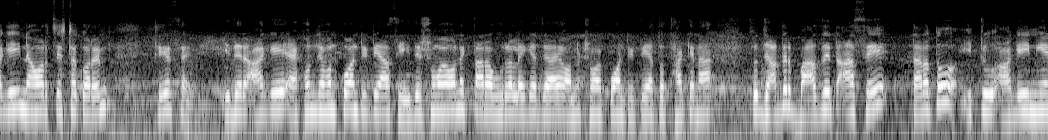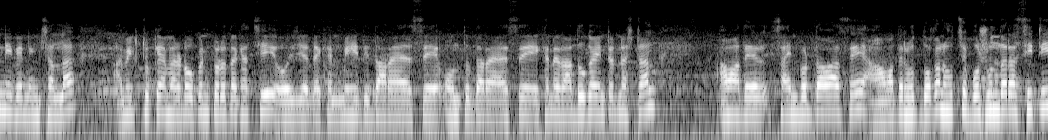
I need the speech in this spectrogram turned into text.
আগেই নেওয়ার চেষ্টা করেন। ঠিক আছে? ঈদের আগে এখন যেমন কোয়ান্টিটি আছে, ঈদের সময় অনেক তাড়াহুড়া লেগে যায়, অনেক সময় কোয়ান্টিটি এত থাকে না। তো যাদের বাজেট আছে তারা তো একটু আগেই নিয়ে নেবেন ইনশাল্লাহ। আমি একটু ক্যামেরাটা ওপেন করে দেখাচ্ছি। ওই যে দেখেন, মেহেদি দাঁড়ায় আছে, অন্তু দাঁড়ায় আছে, এখানে রাদুগা ইন্টারন্যাশনাল আমাদের সাইনবোর্ড দেওয়া আছে। আমাদের দোকান হচ্ছে Bashundhara city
